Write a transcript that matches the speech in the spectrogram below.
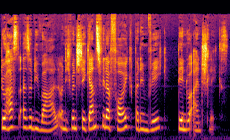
Du hast also die Wahl und ich wünsche dir ganz viel Erfolg bei dem Weg, den du einschlägst.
